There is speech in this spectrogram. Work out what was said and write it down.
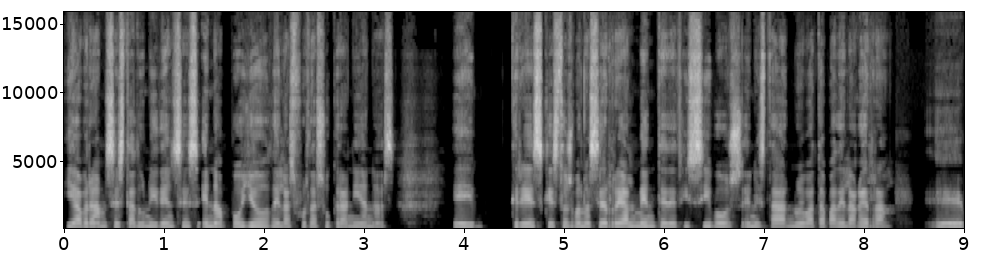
y Abrams estadounidenses en apoyo de las fuerzas ucranianas. Eh, ¿Crees que estos van a ser realmente decisivos en esta nueva etapa de la guerra? Eh,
